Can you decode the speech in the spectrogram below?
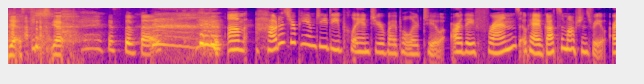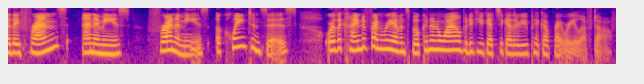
Yes. yep. It's the best. um how does your PMDD play into your bipolar 2? Are they friends? Okay, I've got some options for you. Are they friends, enemies, frenemies, acquaintances, or the kind of friend where you haven't spoken in a while, but if you get together, you pick up right where you left off?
